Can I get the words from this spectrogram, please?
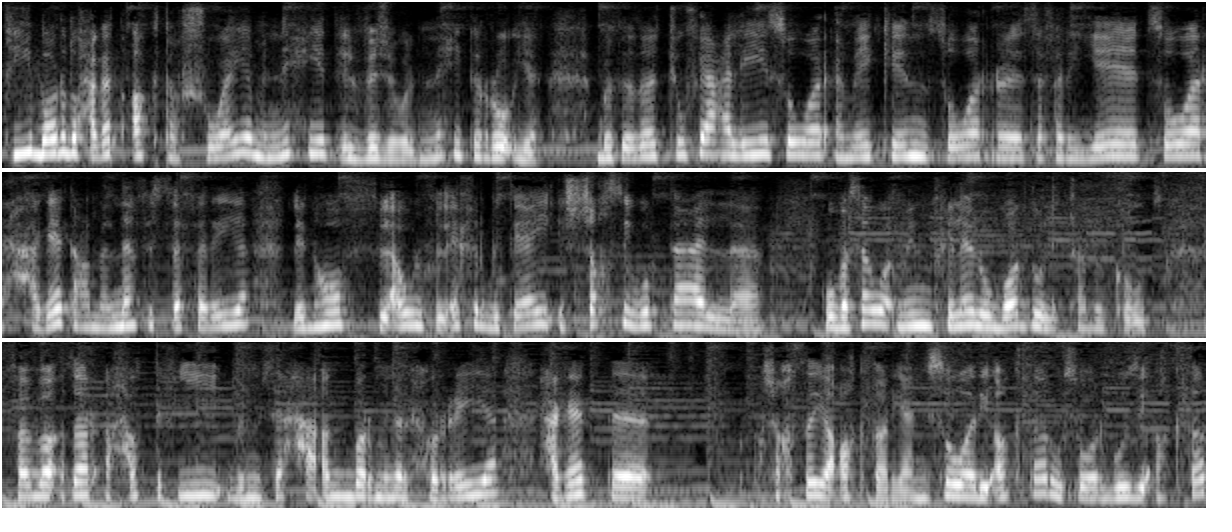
في برضه حاجات أكتر شوية من ناحية الفيجوال من ناحية الرؤية. بتقدر تشوفي عليه صور أماكن صور سفريات صور حاجات عملناها في السفرية لأن هو في الأول وفي الآخر بتاعي الشخصي وبتاع وبسوق من خلاله برضه للترافل كودز فبقدر أحط فيه بمساحة أكبر من الحرية حاجات شخصية أكتر يعني صوري أكتر وصور جوزي أكتر.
